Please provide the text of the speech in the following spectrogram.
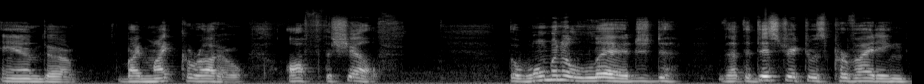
and uh, by Mike Curato, off the shelf. The woman alleged that the district was providing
